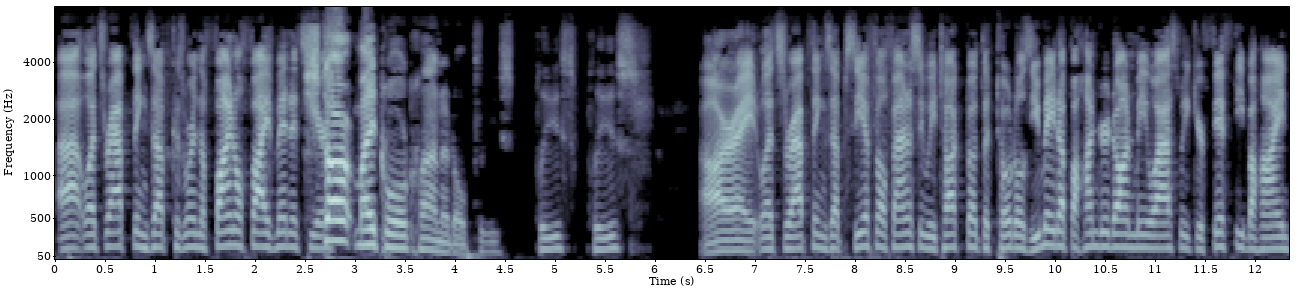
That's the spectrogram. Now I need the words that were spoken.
Uh, let's wrap things up because we're in the final five minutes here. Start Michael O'Connor, please. Please, please. All right, let's wrap things up. CFL fantasy. We talked about the totals. You made up 100 on me last week. You're 50 behind.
